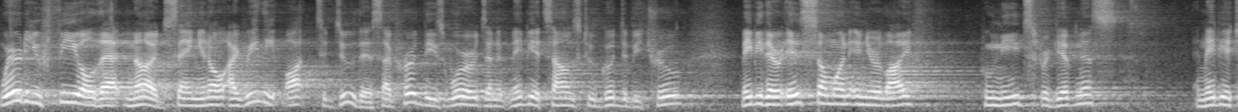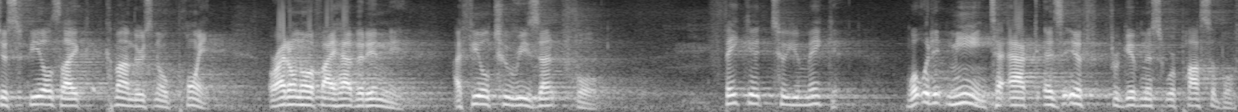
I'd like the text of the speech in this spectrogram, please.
Where do you feel that nudge saying, you know, I really ought to do this? I've heard these words and it, maybe it sounds too good to be true. Maybe there is someone in your life who needs forgiveness, and maybe it just feels like, come on, there's no point. Or I don't know if I have it in me. I feel too resentful. Fake it till you make it. What would it mean to act as if forgiveness were possible?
